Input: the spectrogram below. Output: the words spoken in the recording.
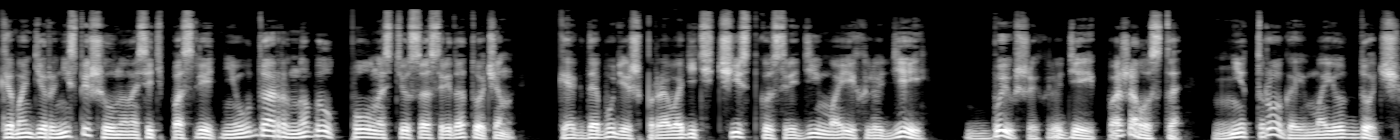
Командир не спешил наносить последний удар, но был полностью сосредоточен – когда будешь проводить чистку среди моих людей, бывших людей, пожалуйста, не трогай мою дочь.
